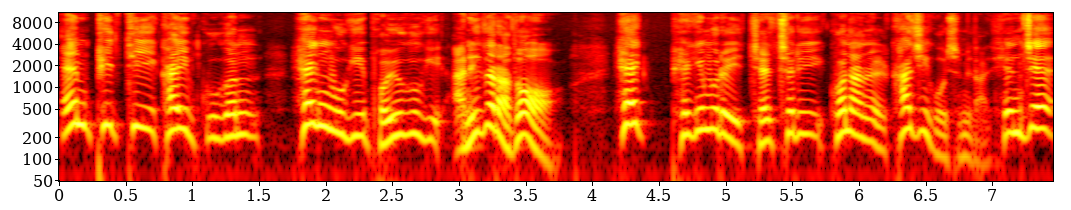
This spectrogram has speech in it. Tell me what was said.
NPT 가입국은 핵무기 보유국이 아니더라도 핵 폐기물의 재처리 권한을 가지고 있습니다. 현재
